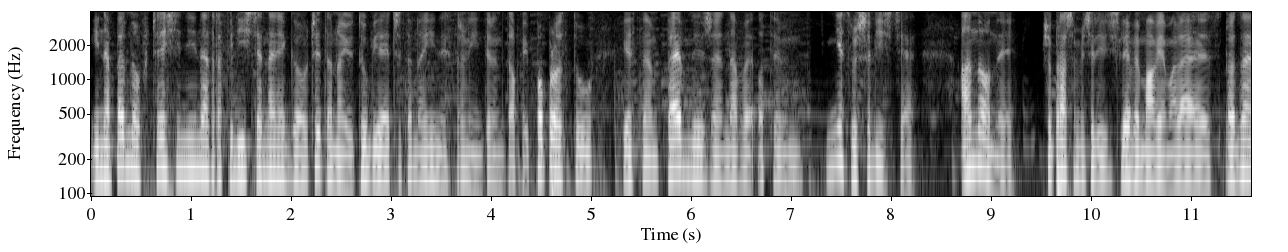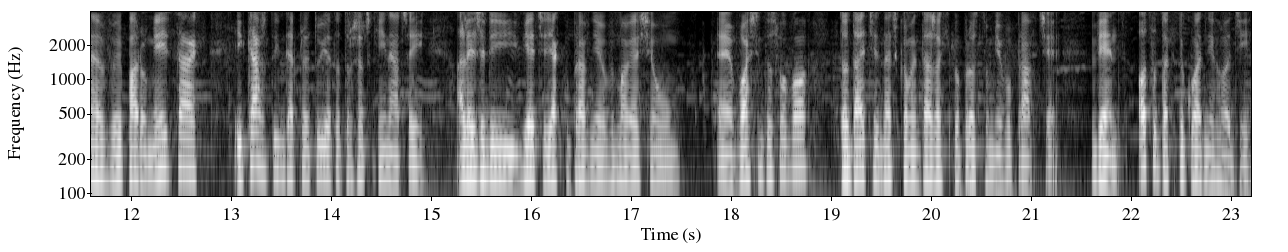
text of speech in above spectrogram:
i na pewno wcześniej nie natrafiliście na niego, czy to na YouTubie, czy to na innej stronie internetowej. Po prostu jestem pewny, że nawet o tym nie słyszeliście. Anony. Przepraszam, jeżeli źle wymawiam, ale sprawdzałem w paru miejscach i każdy interpretuje to troszeczkę inaczej. Ale jeżeli wiecie, jak poprawnie wymawia się e, właśnie to słowo, to dajcie znać w komentarzach i po prostu mnie poprawcie. Więc, o co tak dokładnie chodzi?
